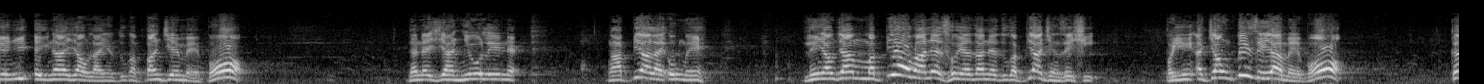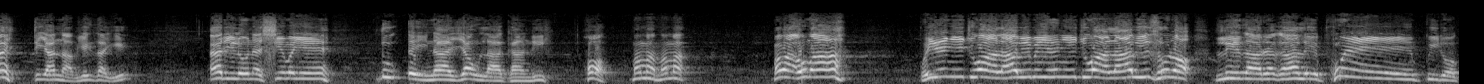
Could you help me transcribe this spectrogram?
ယင်ကြီးအိမ်သားရောက်လာရင်သူကပန်းကျဲမယ်ဗော နည်းနည်းရညှိုးလေးနဲ့ငါပြလိုက်အောင်မယ်လင်ယောက်ျားမပြပါနဲ့ဆိုရတဲ့နဲ့သူကပြကျင်စိတ်ရှိဘယင်အကြောင်းသိစေရမယ်ဗောကဲတရားနာပြိဿကြီးအဲ့ဒီလိုနဲ့ရှင်မရင်သူ့အိမ်သားရောက်လာခံဒီဟောမမမမမမအောင်မဘယင်ကြီးကြွလာပြီဘယင်ကြီးကြွလာပြီဆိုတော့လေသာရကားလေးဖွင့်ပြီးတော့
